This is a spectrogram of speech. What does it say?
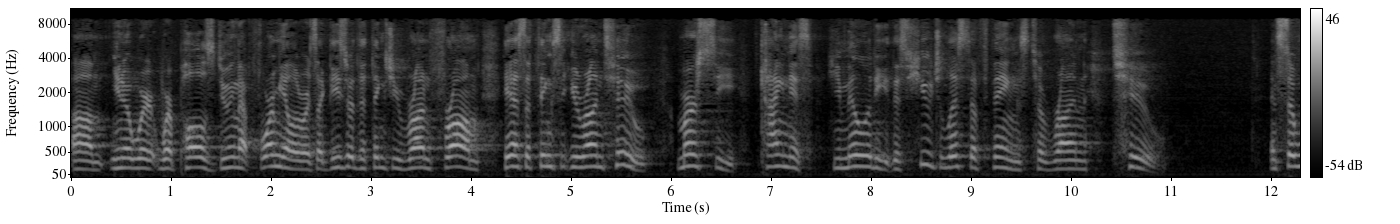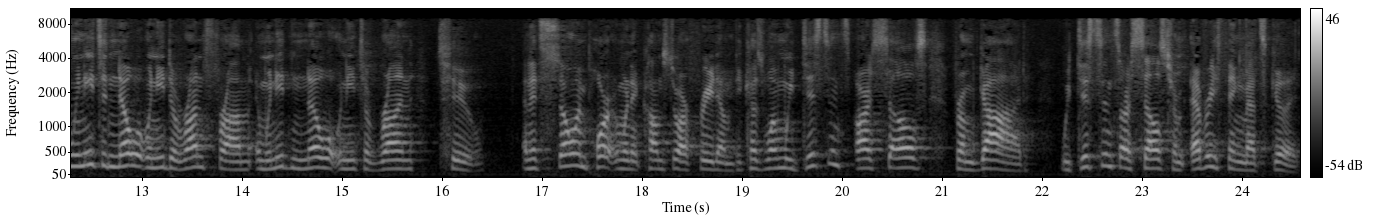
um, you know, where, where Paul's doing that formula where it's like, these are the things you run from. He has the things that you run to mercy, kindness, humility, this huge list of things to run to. And so we need to know what we need to run from, and we need to know what we need to run to. And it's so important when it comes to our freedom because when we distance ourselves from God, we distance ourselves from everything that's good.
